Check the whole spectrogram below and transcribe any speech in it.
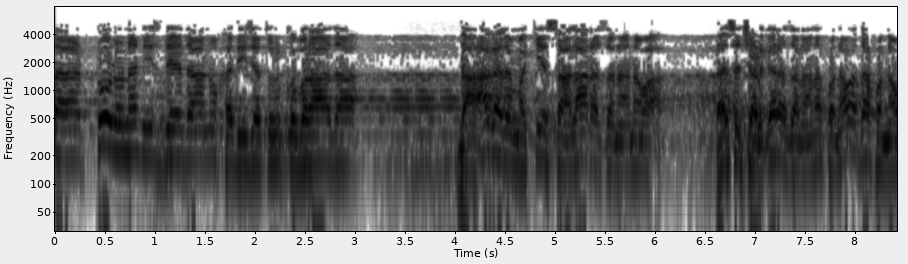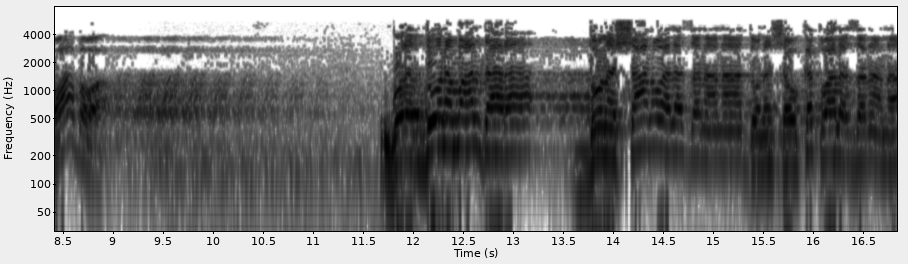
ته ټول نه نږدې ده نو خدیجه الکبرى ده دا هغه د مکه سالار زنانه وا داسه چړګره زنانه خو نه وا دا خو نواب وا ګور دونه مالدارا دونه شان والا زنانا دونه شوکت والا زنانا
